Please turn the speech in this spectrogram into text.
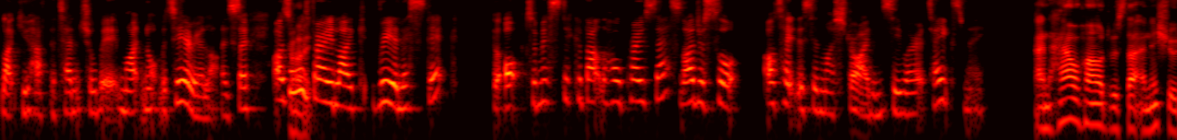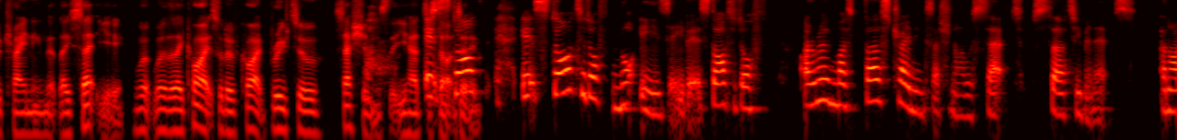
like you have potential, but it might not materialize. So I was always right. very like realistic, but optimistic about the whole process. And I just thought, I'll take this in my stride and see where it takes me. And how hard was that initial training that they set you? Were, were they quite sort of quite brutal sessions that you had to it start, start doing? It started off not easy, but it started off. I remember my first training session I was set 30 minutes. And I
